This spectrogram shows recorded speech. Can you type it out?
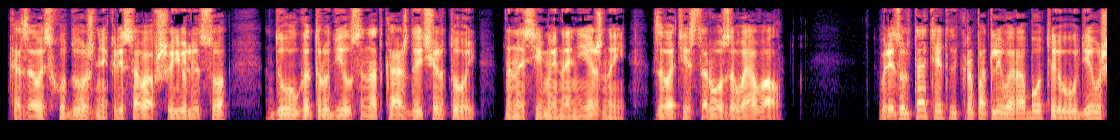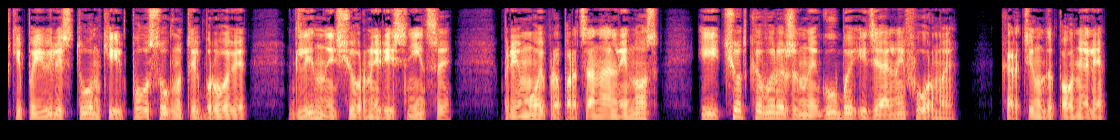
Казалось, художник, рисовавший ее лицо, долго трудился над каждой чертой, наносимой на нежный, золотисто-розовый овал. В результате этой кропотливой работы у девушки появились тонкие, полусогнутые брови, длинные черные ресницы, прямой пропорциональный нос и четко выраженные губы идеальной формы. Картину дополняли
